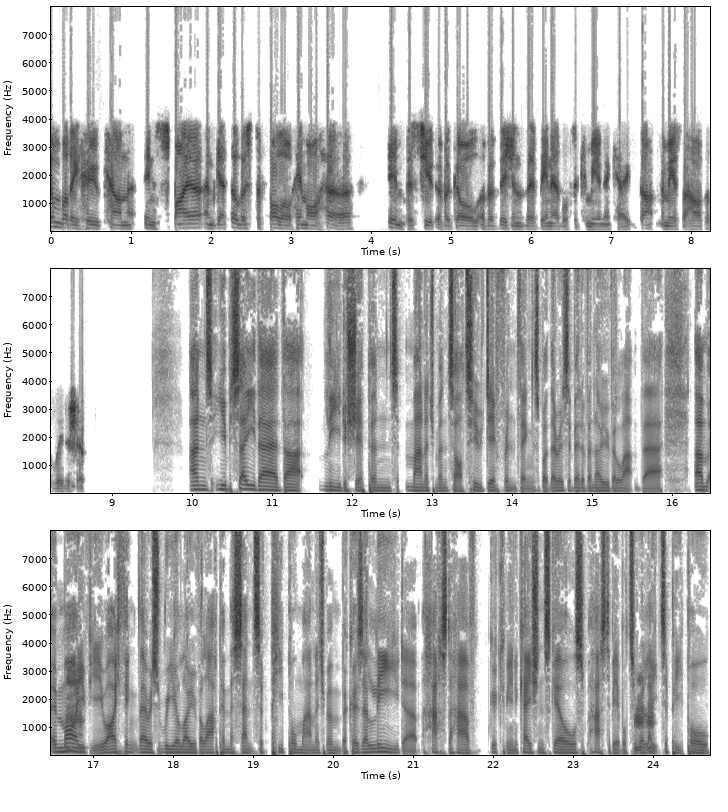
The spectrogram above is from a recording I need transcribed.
somebody who can inspire and get others to follow him or her in pursuit of a goal, of a vision that they've been able to communicate. That, for me, is the heart of leadership. And you say there that leadership and management are two different things, but there is a bit of an overlap there. Um, in my mm-hmm. view, I think there is real overlap in the sense of people management because a leader has to have good communication skills, has to be able to mm-hmm. relate to people.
